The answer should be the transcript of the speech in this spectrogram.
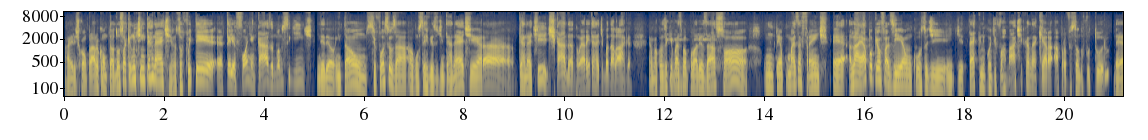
Aí eles compraram o computador, só que não tinha internet. Eu só fui ter é, telefone em casa no ano seguinte, entendeu? Então, se fosse usar algum serviço de internet, era internet de escada, não era internet de banda larga. É uma coisa que vai se popularizar só um tempo mais à frente. É, na época eu fazia um curso de, de técnico de informática, né? Que era a profissão do futuro, né?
